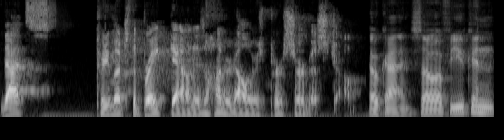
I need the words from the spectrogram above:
that's pretty much the breakdown is $100 per service job. Okay. So if you can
